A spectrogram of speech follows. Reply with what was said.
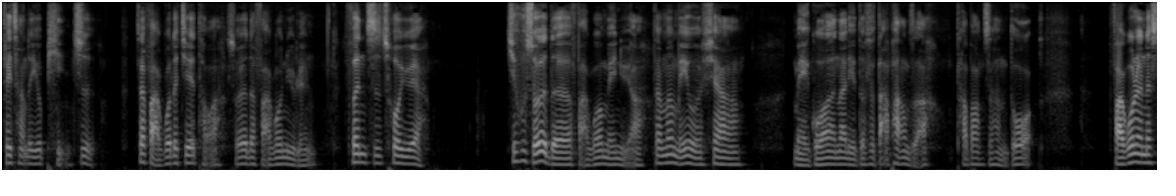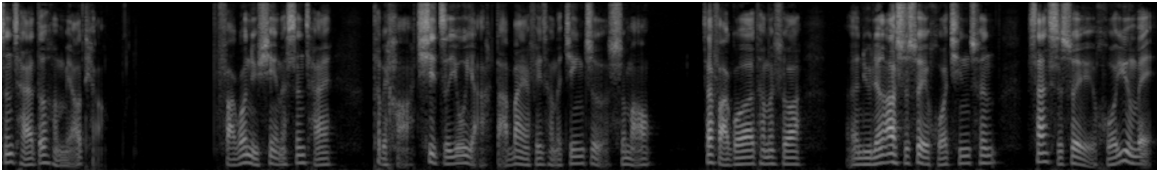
非常的有品质，在法国的街头啊，所有的法国女人风姿绰约啊，几乎所有的法国美女啊，她们没有像美国那里都是大胖子啊，大胖子很多。法国人的身材都很苗条，法国女性的身材特别好，气质优雅，打扮也非常的精致时髦。在法国，他们说，呃，女人二十岁活青春，三十岁活韵味，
